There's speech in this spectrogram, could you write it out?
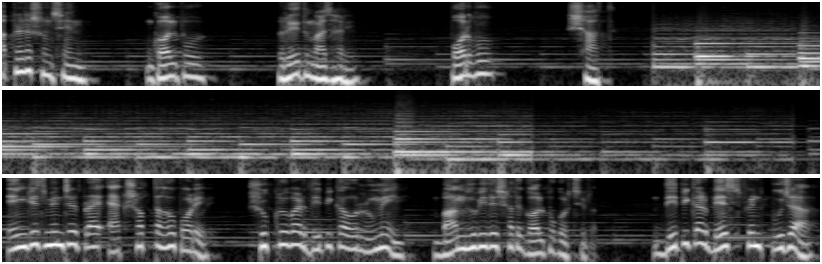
আপনারা শুনছেন গল্প হৃদ মাঝারে, পর্ব সাত। এঙ্গেজমেন্টের প্রায় এক সপ্তাহ পরে শুক্রবার দীপিকা ওর রুমেই বান্ধবীদের সাথে গল্প করছিল। দীপিকার বেস্ট ফ্রেন্ড পূজা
